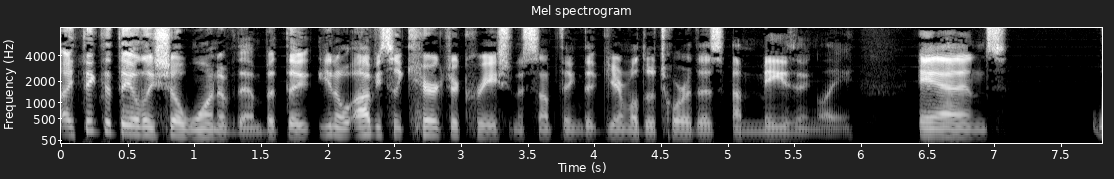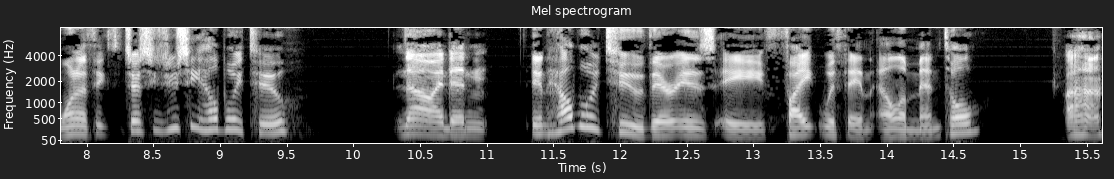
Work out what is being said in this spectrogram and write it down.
I think that they only show one of them, but the you know obviously character creation is something that Guillermo del Toro does amazingly. And one of the things, Jesse, did you see Hellboy two? No, I didn't. In Hellboy two, there is a fight with an elemental Uh huh.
